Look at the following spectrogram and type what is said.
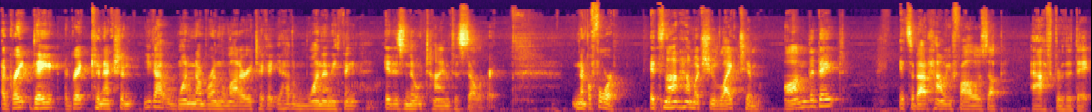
a great date, a great connection. You got one number on the lottery ticket. You haven't won anything. It is no time to celebrate. Number four, it's not how much you liked him on the date, it's about how he follows up after the date.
